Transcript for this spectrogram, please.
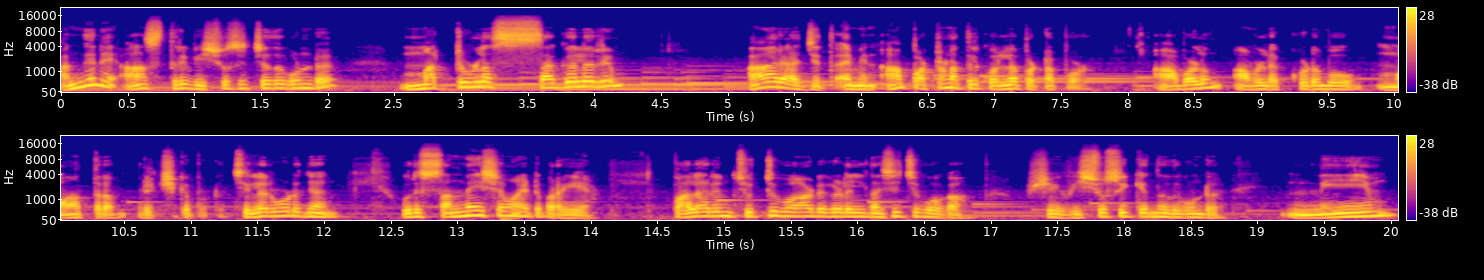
അങ്ങനെ ആ സ്ത്രീ വിശ്വസിച്ചത് കൊണ്ട് മറ്റുള്ള സകലരും ആ രാജ്യത്ത് ഐ മീൻ ആ പട്ടണത്തിൽ കൊല്ലപ്പെട്ടപ്പോൾ അവളും അവളുടെ കുടുംബവും മാത്രം രക്ഷിക്കപ്പെട്ടു. ചിലരോട് ഞാൻ ഒരു സന്ദേശമായിട്ട് പറയുകയാണ്. പലരും ചുറ്റുപാടുകളിൽ നശിച്ചു പോകാം. പക്ഷെ വിശ്വസിക്കുന്നത് കൊണ്ട് നീയും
